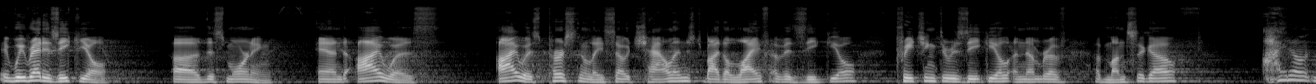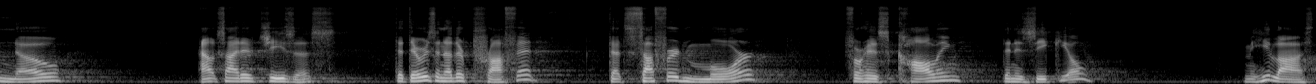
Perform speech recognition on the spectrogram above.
We read Ezekiel uh, this morning, and I was I was personally so challenged by the life of Ezekiel, preaching through Ezekiel a number of, of months ago. I don't know, outside of Jesus, that there was another prophet that suffered more for his calling than Ezekiel. I mean, he lost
